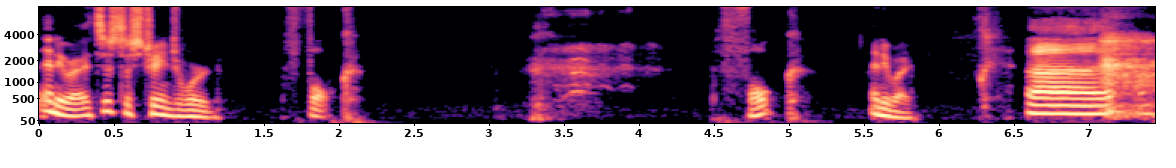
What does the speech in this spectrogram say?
Anyway, it's just a strange word. Folk. Folk. Anyway. Uh,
